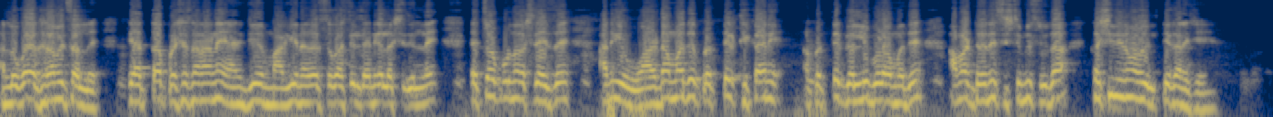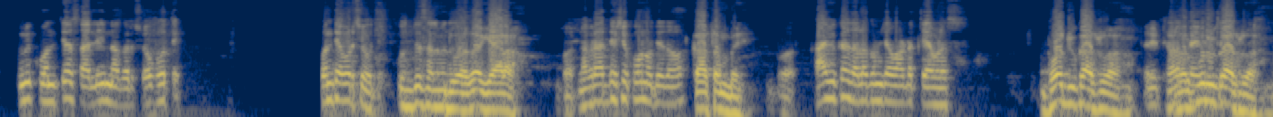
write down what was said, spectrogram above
आणि लोकांच्या घरामध्ये चाललंय. ते आता प्रशासनाने आणि जे मागे नगरसेवक असतील त्यांनी काही लक्ष दिलं नाही. त्याच्यावर पूर्ण लक्ष द्यायचंय. आणि वार्डामध्ये प्रत्येक ठिकाणी आणि प्रत्येक गल्ली बोळामध्ये आम्हाला ड्रेनेज सिस्टीमची सुविधा कशी निर्माण होईल ते करायचे आहे. तुम्ही कोणत्या साली नगरसेवक होते? कोणत्या वर्षी होते? कोणत्या दो सालमध्ये हजार ग्यारह बरं. नगराध्यक्ष कोण होते तेव्हा? भाई बरं. काय विकास झाला तुमच्या वार्डात त्यावेळेस? बहुत विकास हुआ. तरी ठळक काही भरपूर गोष्टी- विकास हुआ.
